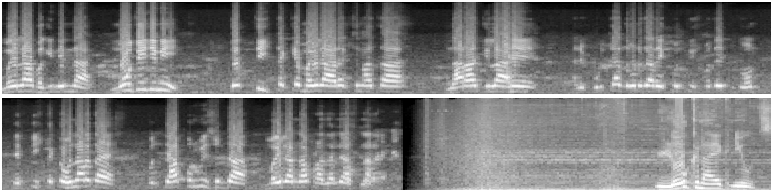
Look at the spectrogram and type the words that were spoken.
महिला भगिनींना मोदीजींनी तेहतीस टक्के महिला आरक्षणाचा नारा दिला आहे. आणि पुढच्या दोन हजार एकोणतीसमध्ये दोन तेहतीस टक्के होणारच आहे. पण त्यापूर्वी सुद्धा महिलांना प्राधान्य असणार आहे. लोकनायक न्यूज.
